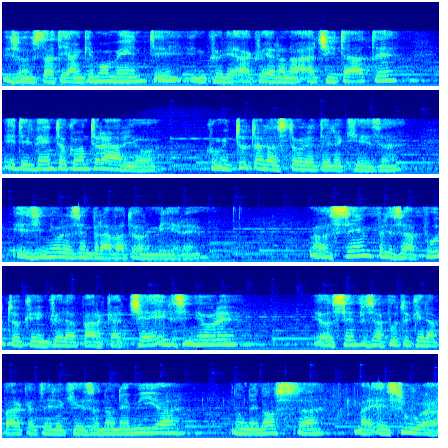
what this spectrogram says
Vi sono stati anche momenti in cui le acque erano agitate ed il vento contrario, come in tutta la storia della Chiesa, il Signore sembrava dormire. Ma ho sempre saputo che in quella barca c'è il Signore Io ho sempre saputo che la barca della Chiesa non è mia, non è nostra, ma è sua.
